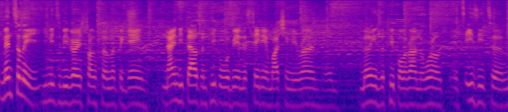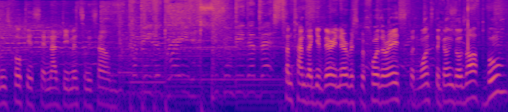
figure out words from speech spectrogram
Mentally, you need to be very strong for the Olympic Games. 90,000 people will be in the stadium watching me run and millions of people around the world. It's easy to lose focus and not be mentally sound. Sometimes I get very nervous before the race, but once the gun goes off, boom,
